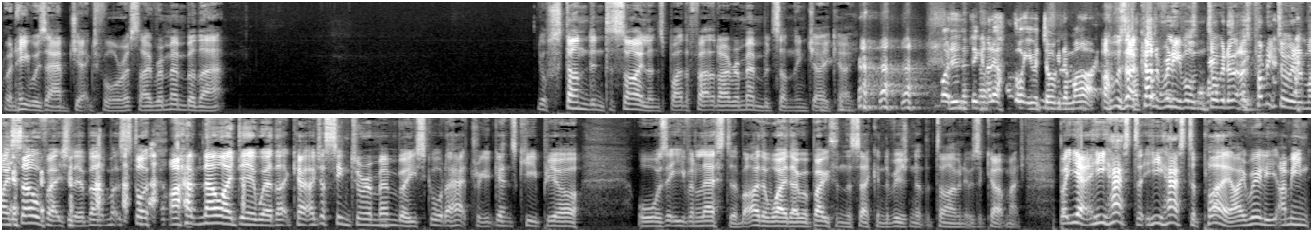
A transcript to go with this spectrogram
when he was abject for us. I remember that. You're stunned into silence by the fact that I remembered something, JK. Oh, I didn't think. I, thought you were talking to Mark. I was. I kind of really wasn't talking to. I was probably talking to myself actually about. I have no idea where that. Came. I just seem to remember he scored a hat trick against QPR, or was it even Leicester? But either way, they were both in the second division at the time, and it was a cup match. But yeah, he has to. He has to play. I really. I mean,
